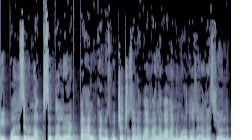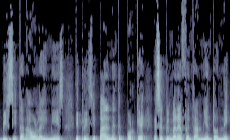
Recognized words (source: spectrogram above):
que puede ser un upset alert para los muchachos de Alabama. Alabama, número dos de la nación, visitan a Ole Miss y principalmente porque es el primer enfrentamiento. Nick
